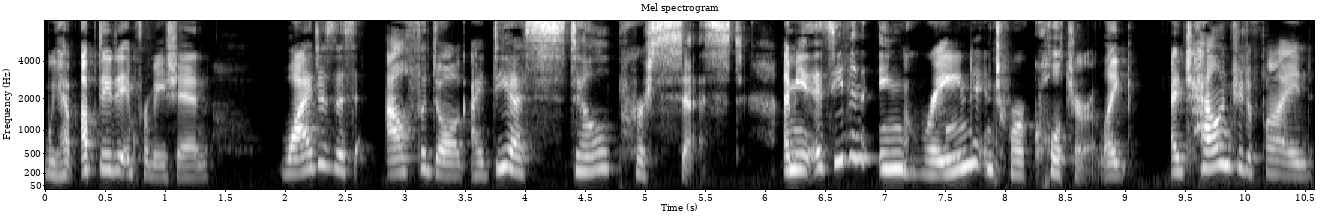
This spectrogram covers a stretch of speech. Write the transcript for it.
We have updated information. Why does this alpha dog idea still persist? I mean, it's even ingrained into our culture. Like, I challenge you to find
